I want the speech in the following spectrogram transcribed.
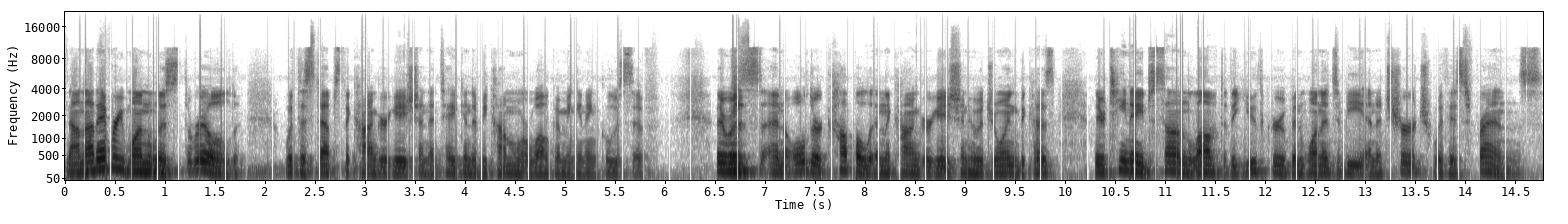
Now, not everyone was thrilled with the steps the congregation had taken to become more welcoming and inclusive. There was an older couple in the congregation who had joined because their teenage son loved the youth group and wanted to be in a church with his friends.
